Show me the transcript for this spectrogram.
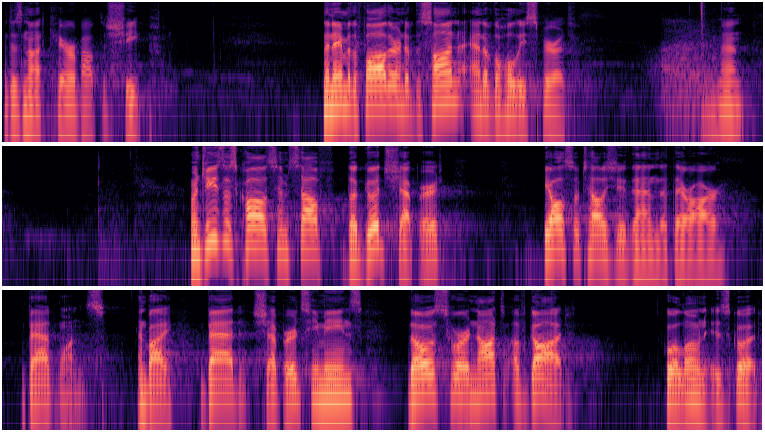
and does not care about the sheep. In the name of the Father, and of the Son, and of the Holy Spirit. Amen. Amen. When Jesus calls himself the Good Shepherd, he also tells you then that there are bad ones. And by bad shepherds, he means those who are not of God, who alone is good.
